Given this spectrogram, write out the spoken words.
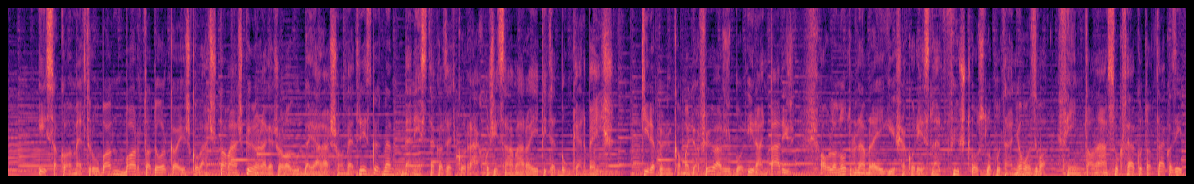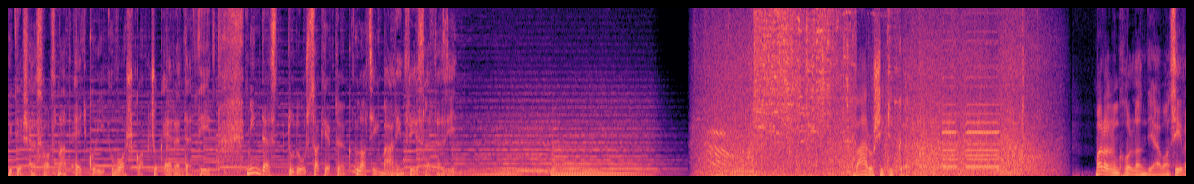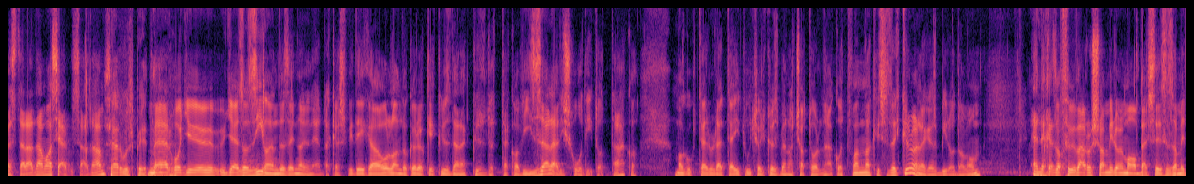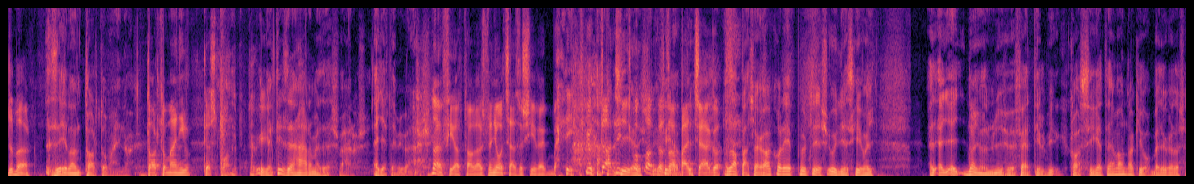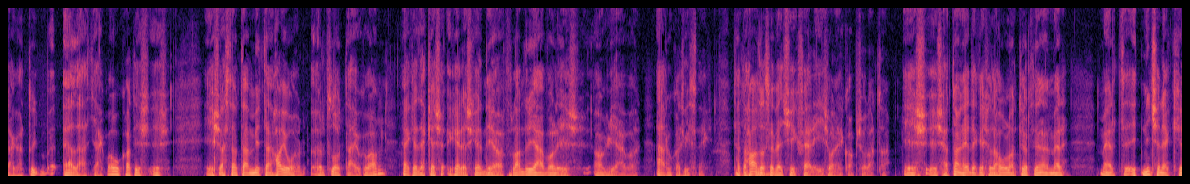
Éjszaka a metróban Barta Dorka és Kovács Tamás különleges alagútbejáráson vett részt, közben benéztek az egykor Rákosi számára épített bunkerbe is. Kirepülünk a magyar fővárosból, irány Párizs, ahol a Notre Dame leégésekor észlelt füst oszlop után nyomozva fémtanászok felkutatták az építéshez használt egykori vaskapcsok eredetét. Mindezt tudós szakértőnk Lacik Bálint részletezi. Városi tükör. Maradunk Hollandiában, Szilveszter Ádámmal, Szervusz Ádám. Szervusz Péter. Mert hogy ugye ez a Zealand, ez egy nagyon érdekes vidék, a hollandok örökké küzdenek, küzdöttek a vízzel, el is hódították a maguk területeit, úgyhogy közben a csatornák ott vannak, és ez egy különleges birodalom. Ennek ez a fővárosa, amiről ma beszélsz, ez a Middleburg? Zéland tartománynak. Tartományi központ. Igen, 13 ezeres város, egyetemi város. Nagyon fiatal, az 800-as években épült hát, igen, az apátsága. Az apátsága akkor épült, és úgy néz ki, hogy egy, egy nagyon fertil klassz szigeten vannak, jó mezőgazdaságot ellátják magukat, és, és, és aztán utána, miután hajó flottájuk van, elkezdek kereskedni a Flandriával és Angliával árukat visznek. Tehát a Hanza Szövetség felé is van egy kapcsolata. És, és hát nagyon érdekes ez a holland történelem, mert, mert itt nincsenek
